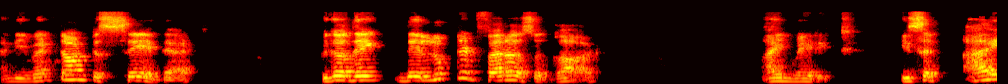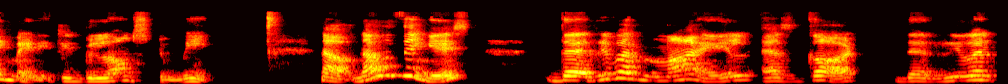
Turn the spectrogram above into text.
And he went on to say that because they, they looked at Pharaoh as a god, I made it. He said, I made it. It belongs to me. Now, another thing is, the river Nile has got the river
